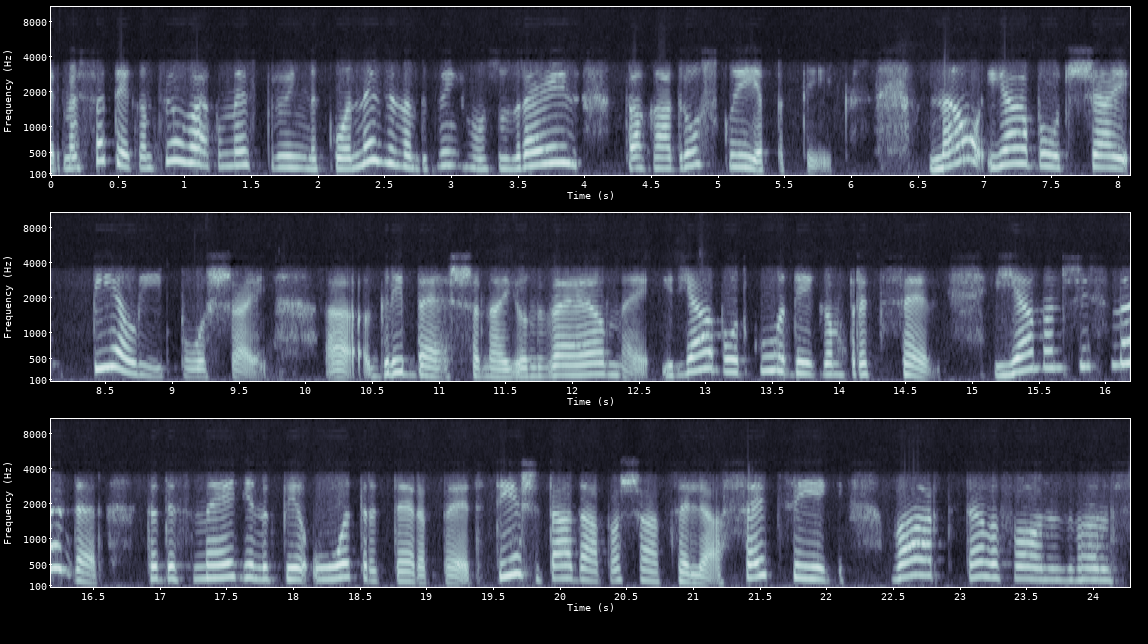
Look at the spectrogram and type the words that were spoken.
ir. Mēs satiekam cilvēku, mēs par viņu neko nezinām, bet viņš mums uzreiz tā kā drusku iepatīkas. Nav jābūt šai pielīpošai uh, gribēšanai un vēlmei. Ir jābūt godīgam pret sevi. Ja man šis neder, tad es mēģinu pie otra terapeita tieši tādā pašā ceļā, secīgi, vārds, telefona zvans,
